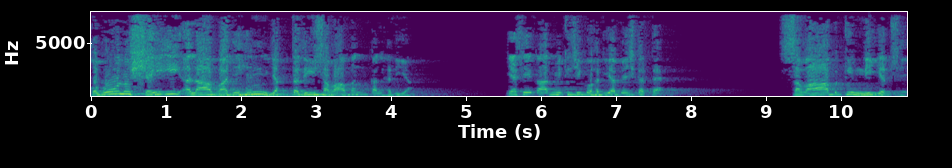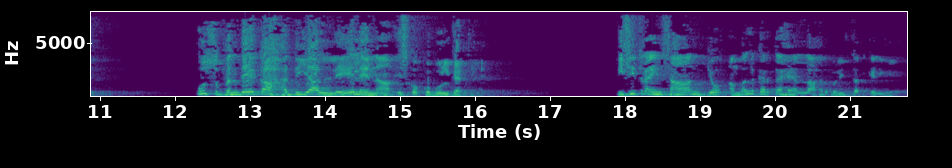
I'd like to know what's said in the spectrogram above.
قبول الشیعی علا واجہن یقتدی ثوابن کل ہدیہ جیسے ایک آدمی کسی کو ہدیہ پیش کرتا ہے ثواب کی نیت سے۔ اس بندے کا ہدیہ لے لینا اس کو قبول کہتے ہیں۔ اسی طرح انسان جو عمل کرتا ہے اللہ رب العزت کے لیے،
